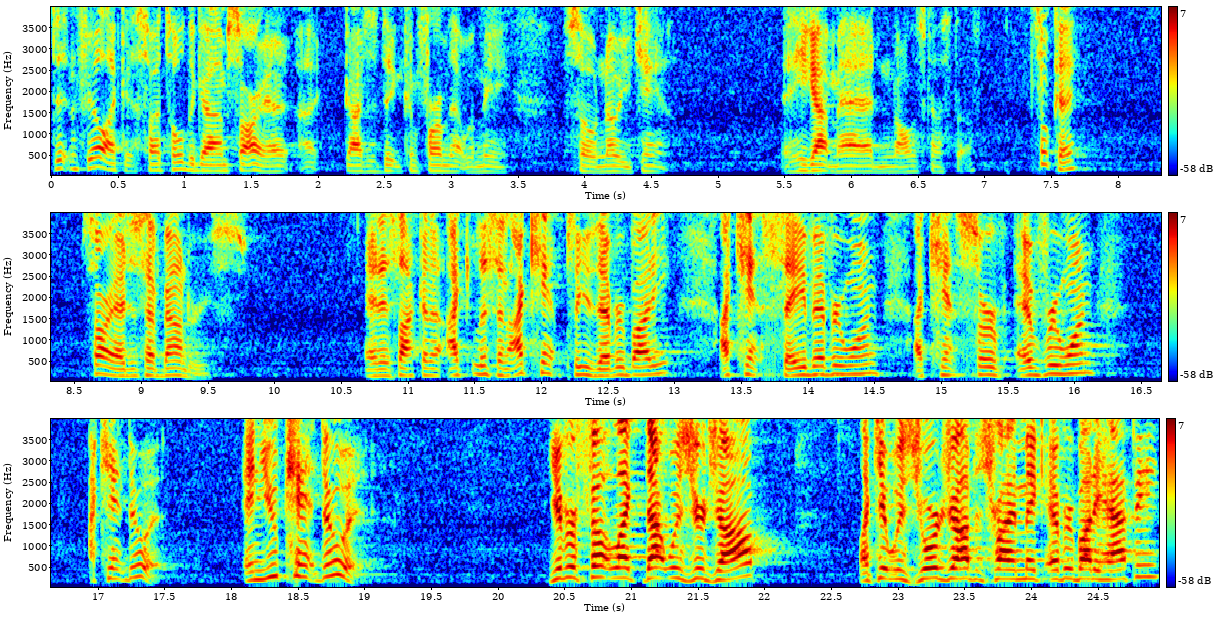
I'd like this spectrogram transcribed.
didn't feel like it. So I told the guy, I'm sorry, I, I, God just didn't confirm that with me. So, no, you can't. And he got mad and all this kind of stuff. It's okay. Sorry, I just have boundaries and it's not gonna listen i can't please everybody i can't save everyone i can't serve everyone I can't do it. And you can't do it. You ever felt like that was your job? Like it was your job to try and make everybody happy?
